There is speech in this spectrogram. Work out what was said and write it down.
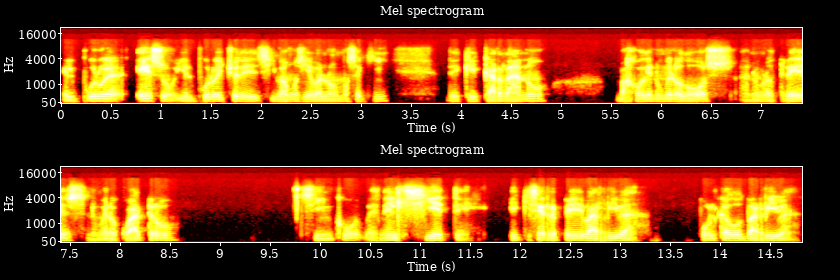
El puro eso y el puro hecho de si vamos y evaluamos aquí, de que Cardano bajó de número 2 a número 3, número 4, 5, en el 7. XRP va arriba, Polkadot va arriba.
